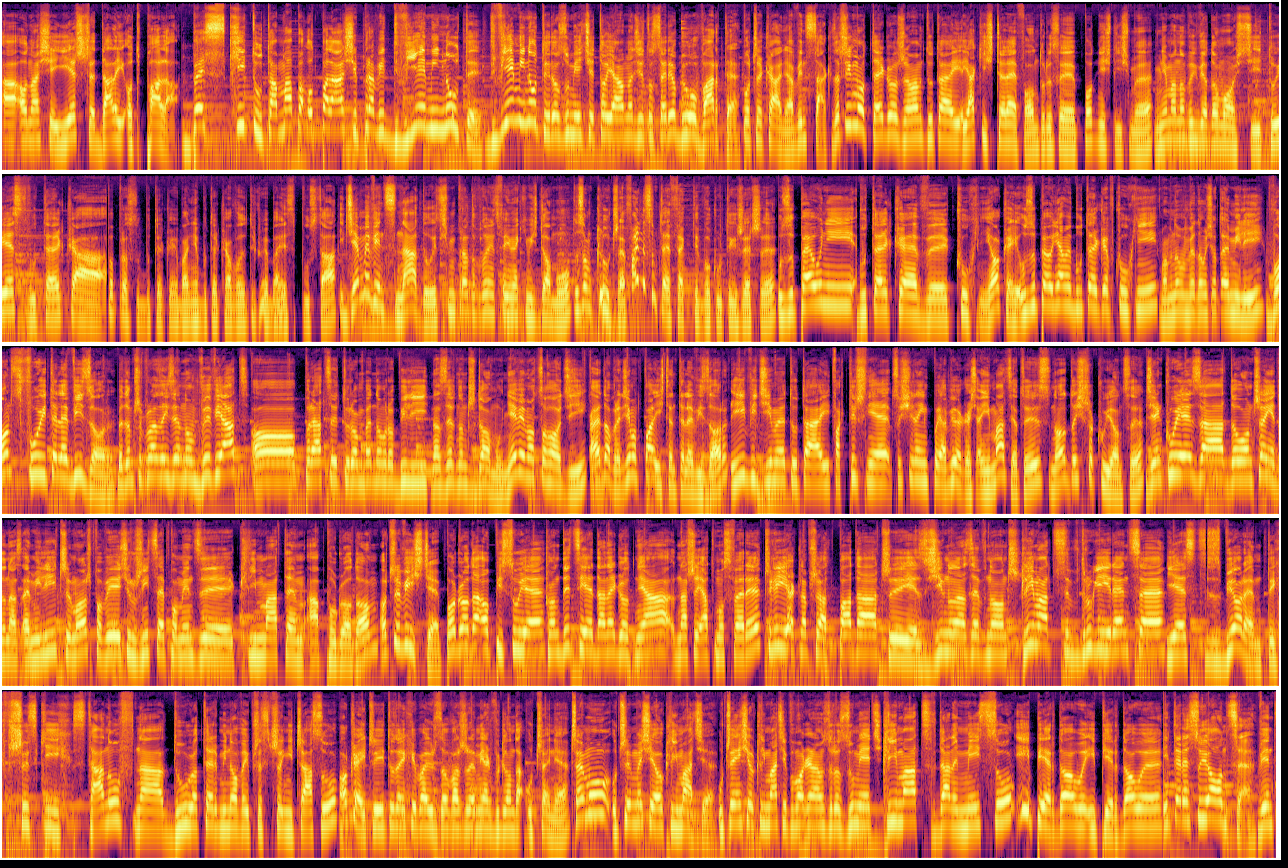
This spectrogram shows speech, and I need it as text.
a ona się jeszcze dalej odpala. Bez kitu ta mapa odpalała się prawie dwie minuty. Dwie minuty, rozumiecie to? Ja mam nadzieję, że to serio było warte poczekania, więc tak. Zacznijmy od tego, że mam tutaj jakiś telefon, który sobie podnieśliśmy. Nie ma nowych wiadomości. Tu jest butelka, po prostu butelka, chyba nie butelka wody, tylko chyba jest pusta. Idziemy więc na dół, jesteśmy prawdopodobnie w swoim jakimś domu. Tu są klucze. Fajne są te efekty wokół tych rzeczy. Uzupełnij butelkę w kuchni. Okej, uzupełniamy butelkę w kuchni. Mam nową wiadomość od Emilii. Włącz swój telewizor. Będą przeprowadzać ze mną wywiad o pracy, którą będą robili na zewnątrz domu. Nie wiem o co chodzi, ale dobra, idziemy odpalić ten telewizor i widzimy tutaj faktycznie coś się na nim pojawiła, jakaś animacja. To jest, no, dość szokujący. Dziękuję za dołączenie do nas, Emily. Czy możesz powiedzieć różnicę pomiędzy klimatem a pogodą? Oczywiście. Pogoda opisuje kondycję danego dnia, naszej atmosfery, czyli jak na przykład pada, czy jest zimno na zewnątrz. Klimat w drugiej ręce jest zbiorem tych wszystkich stanów na długoterminowej przestrzeni czasu. Okej, czyli tutaj chyba już zauważyłem, jak wygląda uczenie. Czemu uczymy się o klimacie? Uczenie się o klimacie pomaga nam zrozumieć klimat w danym miejscu i pierdoły, i pierdoły. Interesujące. Więc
